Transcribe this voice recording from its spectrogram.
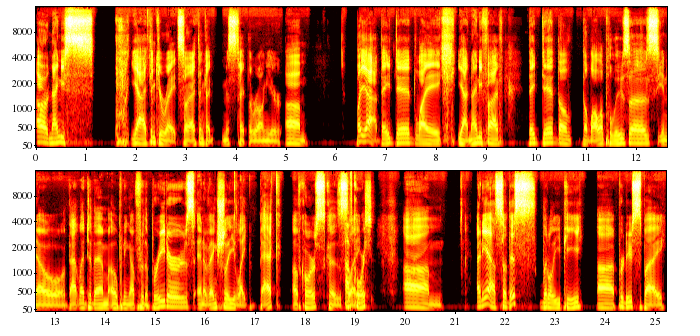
Or 90 s- yeah i think you're right sorry i think i mistyped the wrong year um but yeah they did like yeah 95 they did the the lollapaloozas you know that led to them opening up for the breeders and eventually like beck of course because Of course. um and yeah so this little ep uh produced by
